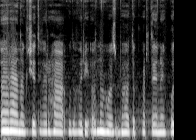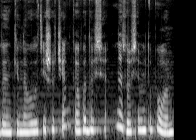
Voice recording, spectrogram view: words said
Ранок четверга у дворі одного з багатоквартирних будинків на вулиці Шевченка видався не зовсім типовим.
